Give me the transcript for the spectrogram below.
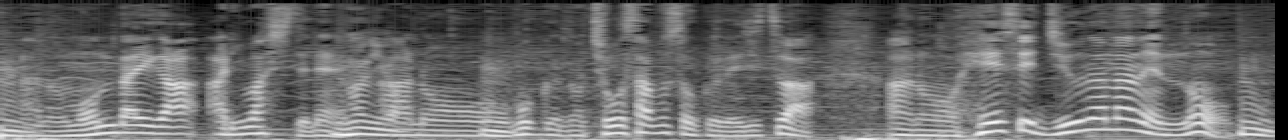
うんあの、問題がありましてね。あの、うん僕の調査不足で、実は、あの、平成17年の、うん。うん。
